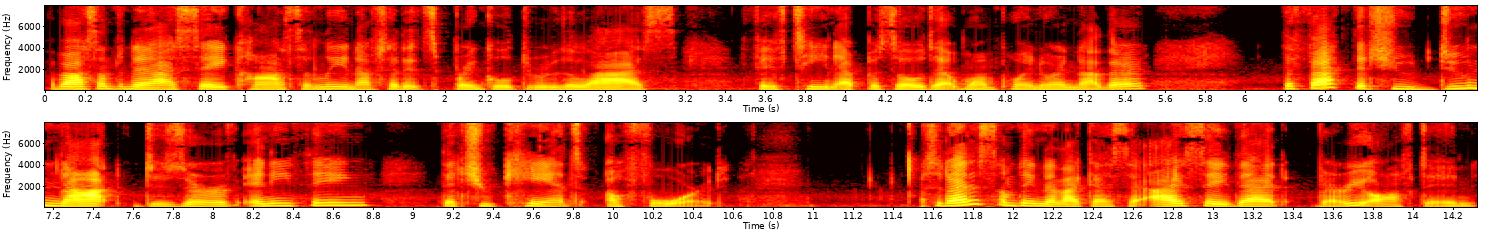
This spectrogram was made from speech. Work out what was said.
about something that I say constantly, and I've said it sprinkled through the last 15 episodes at one point or another. The fact that you do not deserve anything that you can't afford. So that is something that, like I said, I say that very often.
